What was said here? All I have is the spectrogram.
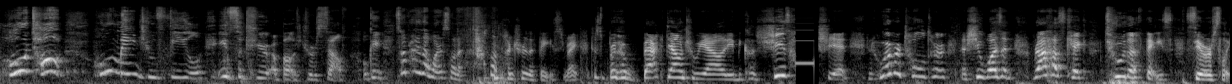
Who told? Who made you feel insecure about yourself? Okay, sometimes I just want to, I want to punch her in the face, right? Just bring her back down to reality because she's shit, and whoever told her that she wasn't, roundhouse kick to the face. Seriously.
